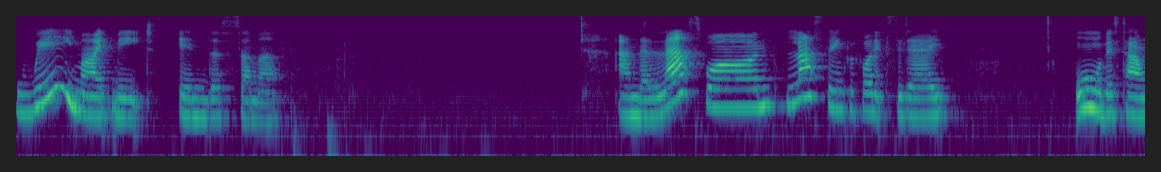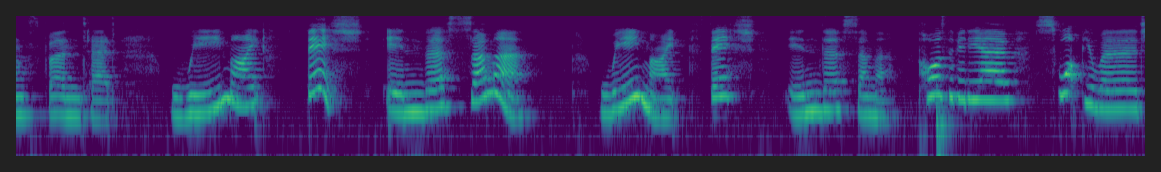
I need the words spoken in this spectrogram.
we might meet in the summer. And the last one, last thing for phonics today. Oh, this sounds fun, Ted. We might fish in the summer. We might fish in the summer. Pause the video, swap your word,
